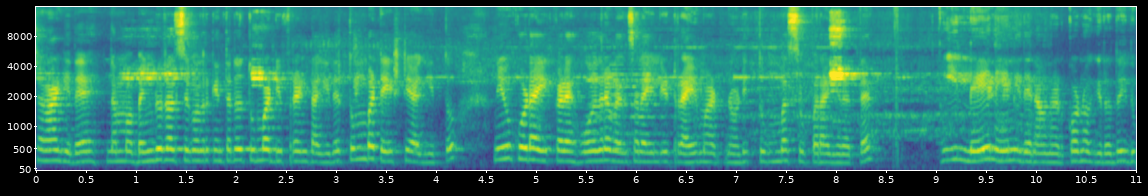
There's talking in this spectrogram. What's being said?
ಚೆನ್ನಾಗಿದೆ. ನಮ್ಮ ಬೆಂಗಳೂರಲ್ಲಿ ಸಿಗೋದ್ರಕ್ಕಿಂತಲೂ ತುಂಬ ಡಿಫ್ರೆಂಟ್ ಆಗಿದೆ. ತುಂಬ ಟೇಸ್ಟಿಯಾಗಿತ್ತು ನೀವು ಕೂಡ ಈ ಕಡೆ ಹೋದರೆ ಒಂದ್ಸಲ ಇಲ್ಲಿ ಟ್ರೈ ಮಾಡಿ, ನೋಡಿ, ತುಂಬ ಸೂಪರಾಗಿರುತ್ತೆ ಈ ಲೇನ್ ಏನಿದೆ? ನಾವು ನಡ್ಕೊಂಡು ಹೋಗಿರೋದು, ಇದು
